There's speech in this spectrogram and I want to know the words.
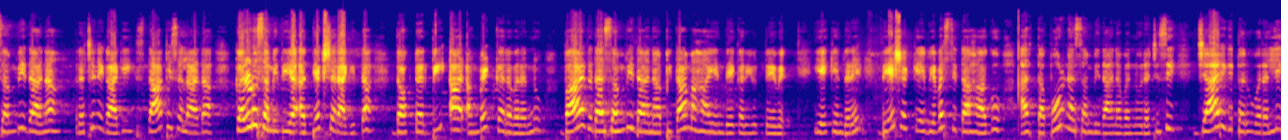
ಸಂವಿಧಾನ ರಚನೆಗಾಗಿ ಸ್ಥಾಪಿಸಲಾದ ಕರಡು ಸಮಿತಿಯ ಅಧ್ಯಕ್ಷರಾಗಿದ್ದ ಡಾಕ್ಟರ್ ಬಿ ಆರ್ ಅಂಬೇಡ್ಕರ್ ಅವರನ್ನು ಭಾರತದ ಸಂವಿಧಾನ ಪಿತಾಮಹ ಎಂದೇ ಕರೆಯುತ್ತೇವೆ. ಏಕೆಂದರೆ ದೇಶಕ್ಕೆ ವ್ಯವಸ್ಥಿತ ಹಾಗೂ ಅರ್ಥಪೂರ್ಣ ಸಂವಿಧಾನವನ್ನು ರಚಿಸಿ ಜಾರಿಗೆ ತರುವರಲ್ಲಿ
